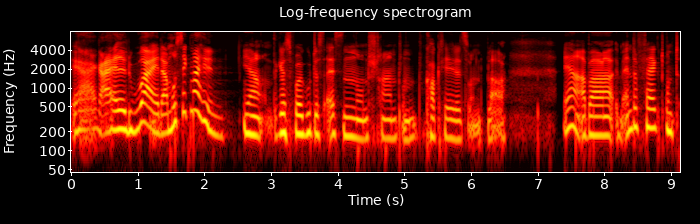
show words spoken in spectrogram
ja geil, Dubai, da muss ich mal hin. Ja, da gibt es voll gutes Essen und Strand und Cocktails und bla. Ja, aber im Endeffekt und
